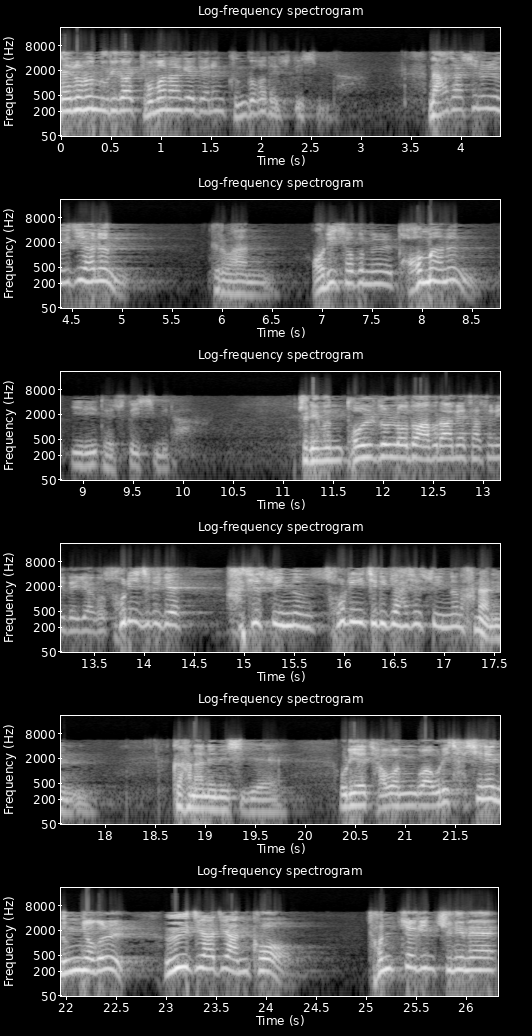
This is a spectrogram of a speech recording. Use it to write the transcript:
때로는 우리가 교만하게 되는 근거가 될 수도 있습니다. 나 자신을 의지하는 그러한 어리석음을 범하는 일이 될 수도 있습니다. 주님은 돌들로도 아브라함의 자손이 되게 하고 소리 지르게 하실 수 있는, 소리 지르게 하실 수 있는 하나님. 그 하나님이시기에 우리의 자원과 우리 자신의 능력을 의지하지 않고 전적인 주님의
